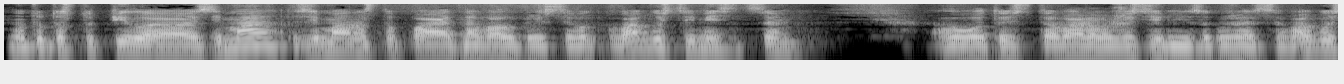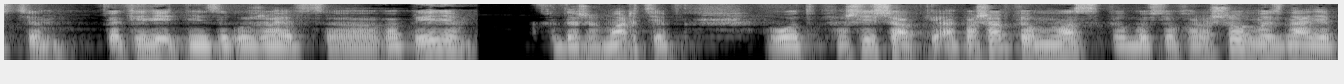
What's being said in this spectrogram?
Ну, тут наступила зима. Зима наступает на Валбрисе в августе месяце. Вот, то есть товары уже зимние загружаются в августе, как и летние загружаются в апреле, даже в марте. Вот, пошли шапки. А по шапкам у нас как бы все хорошо. Мы знали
